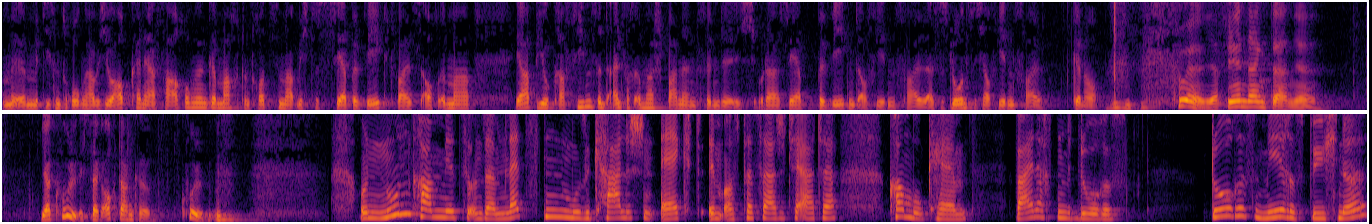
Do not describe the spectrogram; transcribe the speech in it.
mit diesen Drogen habe ich überhaupt keine Erfahrungen gemacht und trotzdem hat mich das sehr bewegt, weil es auch immer, ja, Biografien sind einfach immer spannend, finde ich, oder sehr bewegend auf jeden Fall. Also es lohnt sich auf jeden Fall. Genau. Cool, ja, vielen Dank, Daniel. Ja, cool. Ich sage auch danke. Cool. Und nun kommen wir zu unserem letzten musikalischen Act im Ostpassage Theater, Combo Cam. Weihnachten mit Doris. Doris Meeresbüchner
